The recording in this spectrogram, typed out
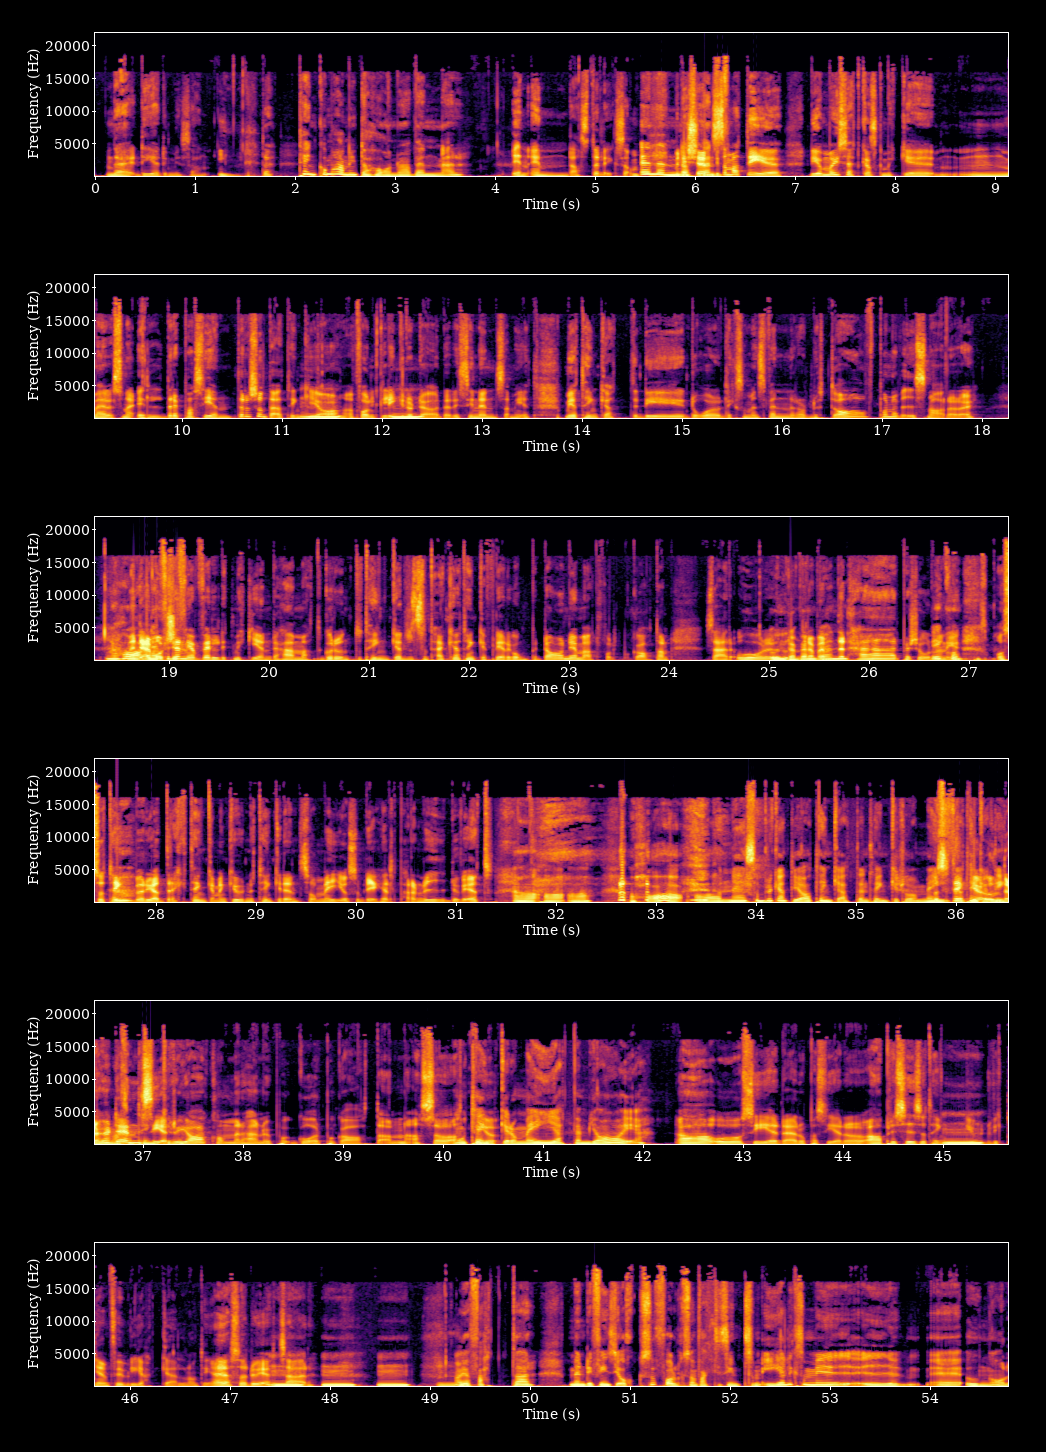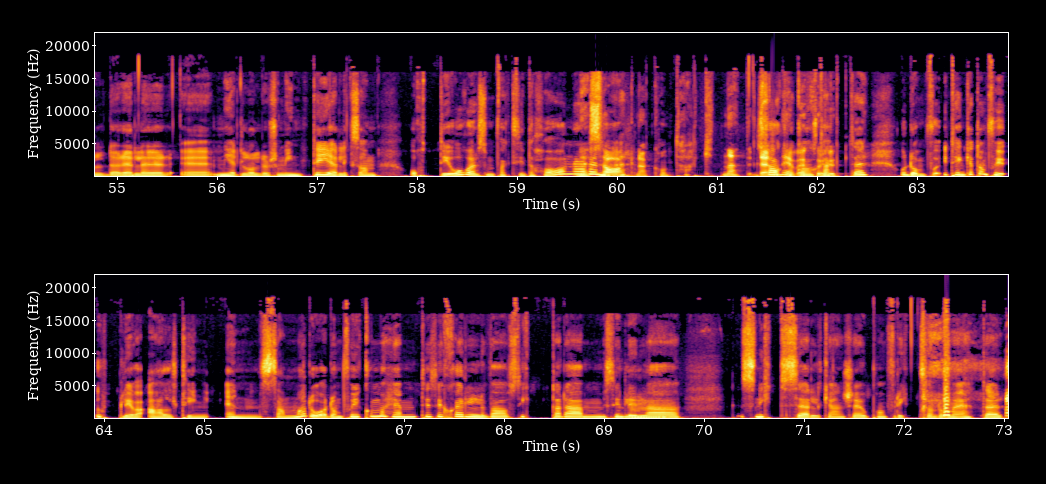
Nej, det är det minsann inte. Tänk om han inte har några vänner. En endaste liksom. En enda Men det känns som att det är, det har man ju sett ganska mycket mm, med såna äldre patienter och sånt där tänker Mm. jag. Att folk ligger och Mm. dör där i sin ensamhet. Men jag tänker att det är då liksom ens vänner har dött av på något vis snarare. Jaha, Men däremot känner jag väldigt mycket igen det här med att gå runt och tänka, sånt här kan jag tänka flera gånger per dag när jag möter folk på gatan. Så här, åh, undrar, vem, vem den här är personen är. med. Och så tänk, börjar jag direkt tänka, men gud nu tänker den som mig och så blir jag helt paranoid, du vet. Ja, ja, ja. Jaha, ja, nej så brukar inte jag tänka att den tänker så om mig. och så tänker jag, är undrar hur den ser hur jag kommer här nu på, går på gatan. Alltså Och jag, tänker om mig att vem jag är. Ja, och ser där och passerar och ja precis och tänker Mm. gud vilken ful jacka eller någonting. Alltså du vet så här. Mm, mm. Mm. Ja, jag fattar. Men det finns ju också folk som faktiskt inte som är liksom i, i eh, ung ålder eller eh, medelålder som inte är liksom 80 år som faktiskt inte har några Nej, vänner. saknar kontaktnät. Den saknar är väl sjuk. kontakter. Och de får, tänk att de får ju uppleva allting ensamma då. De får ju komma hem till sig själva och sitta där med sin Mm. lilla snitsel kanske och pommes frites som de äter.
